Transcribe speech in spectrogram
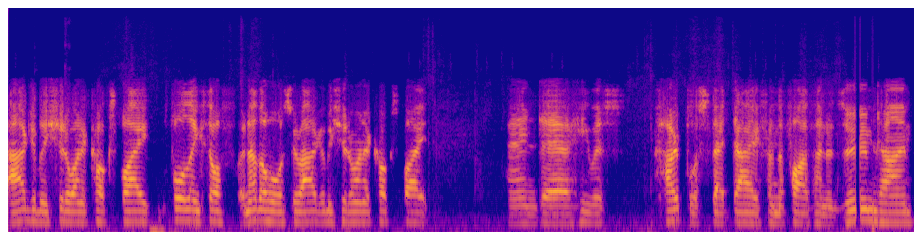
arguably should have won a Cox Plate, four lengths off another horse who arguably should have won a Cox Plate. And uh, he was hopeless that day from the 500 zoomed home.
